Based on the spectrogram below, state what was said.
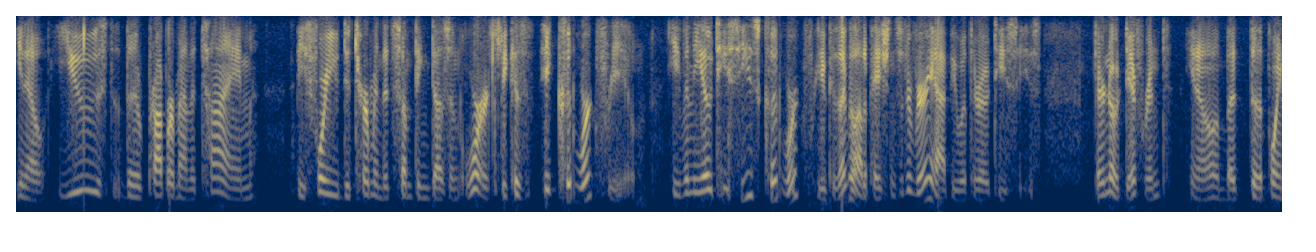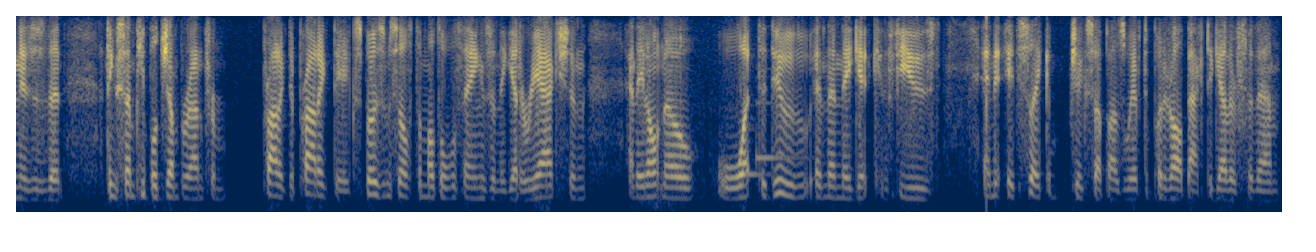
you know used the proper amount of time before you determine that something doesn't work because it could work for you. Even the OTCs could work for you because I have a lot of patients that are very happy with their OTCs. They're no different, you know. But the point is, is that I think some people jump around from product to product. They expose themselves to multiple things and they get a reaction, and they don't know what to do, and then they get confused and it's like a jigsaw puzzle. We have to put it all back together for them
